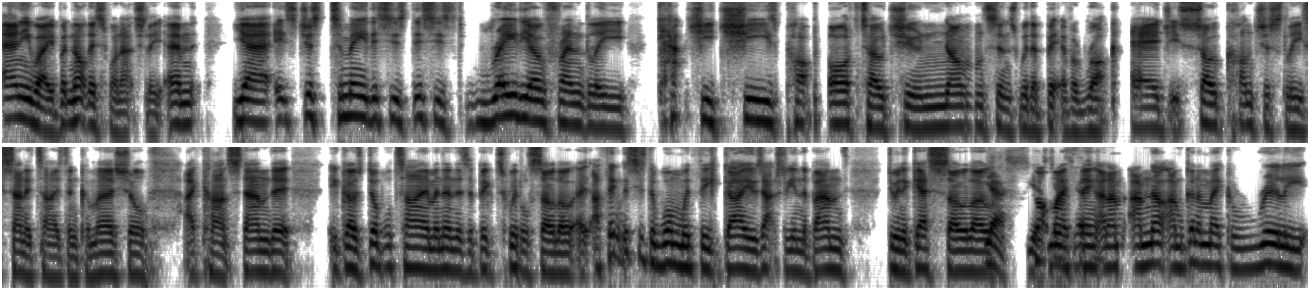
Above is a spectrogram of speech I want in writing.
Anyway, but not this one actually. Um, yeah, it's just to me this is this is radio friendly catchy cheese pop auto tune nonsense with a bit of a rock edge. It's so consciously sanitized and commercial. I can't stand it it goes double time and then there's a big twiddle solo. I think this is the one with the guy who's actually in the band doing a guest solo. Yes, yes not my yes, thing. Yes. And I'm I'm now I'm going to make a really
